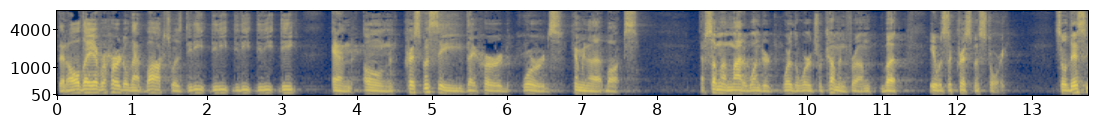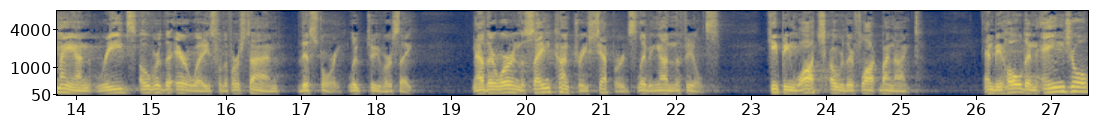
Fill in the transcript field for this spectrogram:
that all they ever heard on that box was dee dee dee dee dee dee and on Christmas Eve they heard words coming out of that box. Now some of them might have wondered where the words were coming from, but it was the Christmas story. So this man reads over the airways for the first time this story, Luke 2, verse 8. Now there were in the same country shepherds living out in the fields, keeping watch over their flock by night. And behold, an angel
